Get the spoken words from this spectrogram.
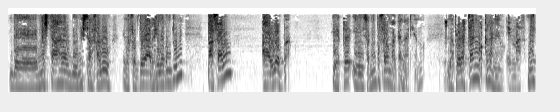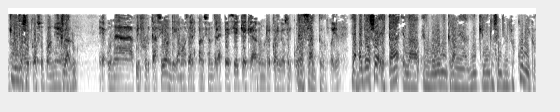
de Mesta Árabe y Mesta Falú en la frontera de Argelia con Túnez pasaron a Europa y después y también pasaron a Canarias ¿no? la prueba está en los cráneos Es más, 1500 más lógico suponer claro eh, una bifurcación, digamos, de la expansión de la especie que que haga un recorrido circular. exacto digo yo. y aparte de eso está en, la- el volumen craneal 1500 centímetros cúbicos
